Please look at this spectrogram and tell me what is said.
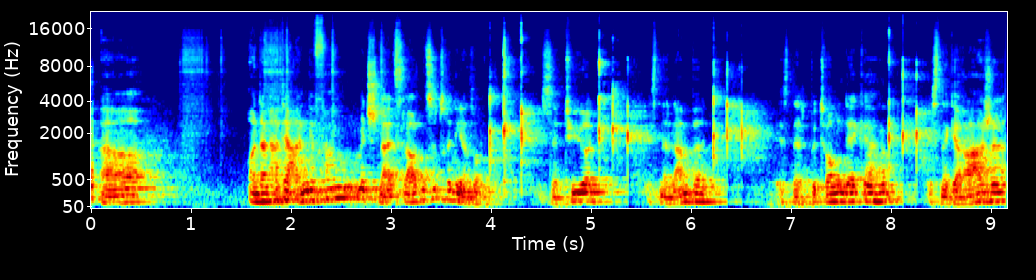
Äh, und dann hat er angefangen, mit Schnalzlauten zu trainieren. So, ist eine Tür, ist eine Lampe, ist eine Betondecke, Aha. ist eine Garage.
